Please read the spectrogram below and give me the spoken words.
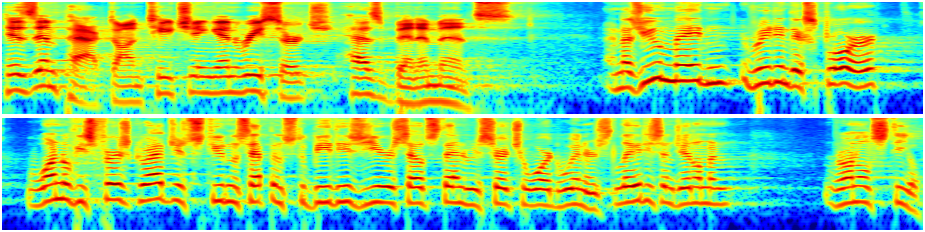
his impact on teaching and research has been immense. And as you may read in The Explorer, one of his first graduate students happens to be this year's Outstanding Research Award winners. Ladies and gentlemen, Ronald Steel.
